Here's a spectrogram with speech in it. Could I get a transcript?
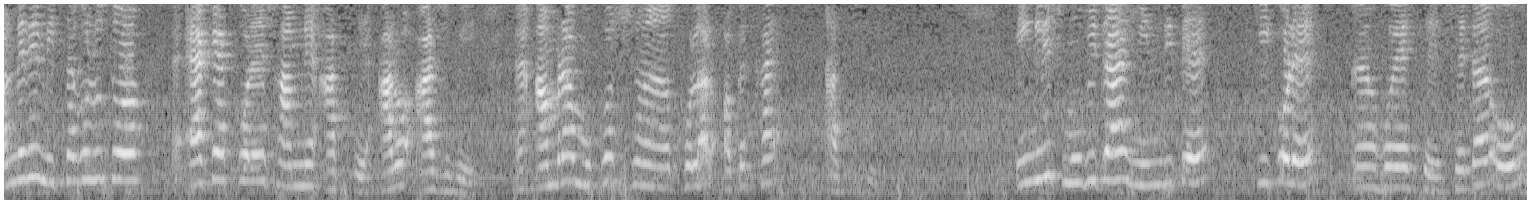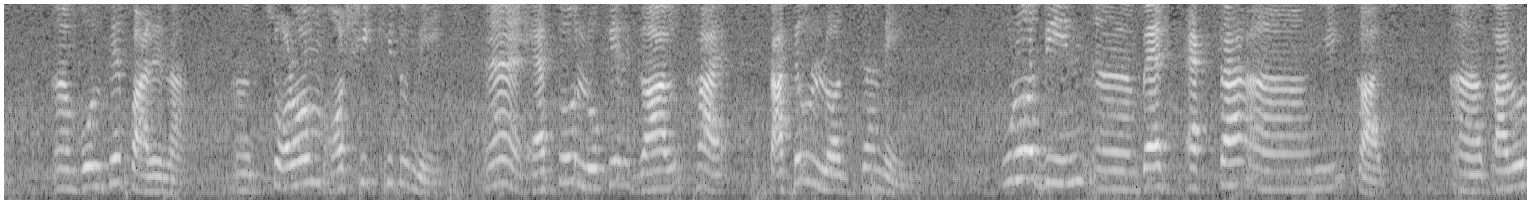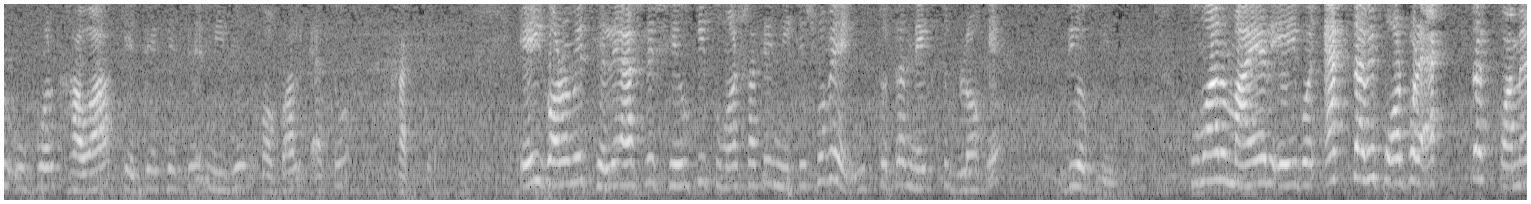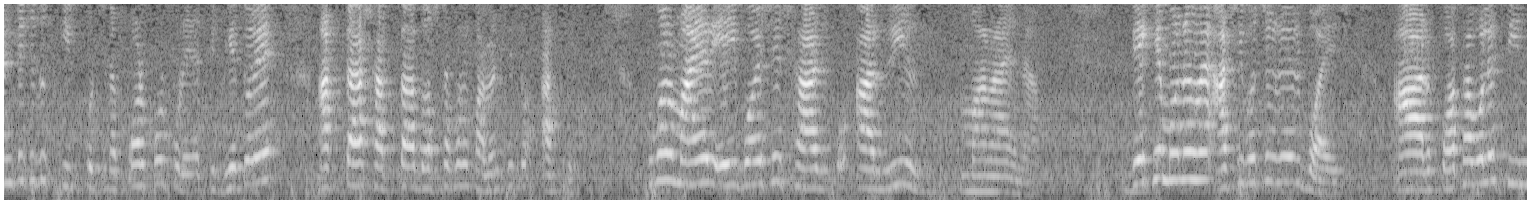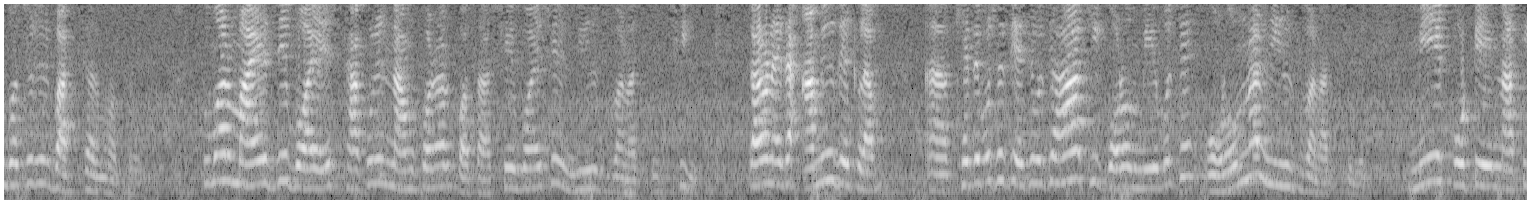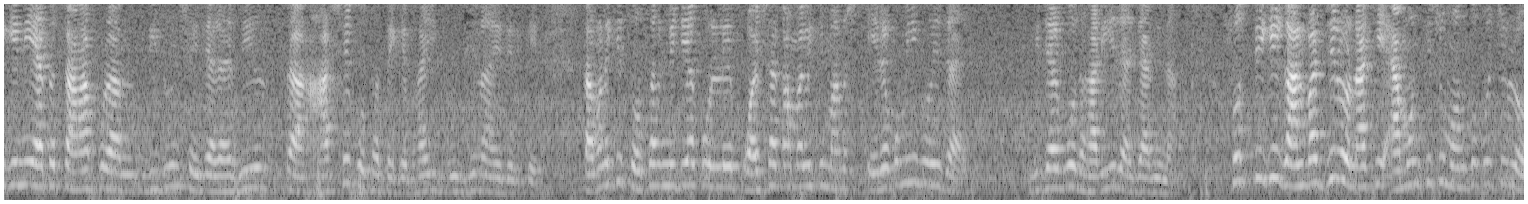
অন্যদের মিথ্যাগুলো তো এক এক করে সামনে আসছে আরও আসবে। আমরা মুখোশ খোলার অপেক্ষায় আছি। ইংলিশ মুভিটা হিন্দিতে কি করে হয়েছে সেটা ও বলতে পারে না। চরম অশিক্ষিত মেয়ে। হ্যাঁ এত লোকের গাল খায়, তাতেও লজ্জা নেই। পুরো দিন ব্যাস একটা কাজ। কারোর উপর খাওয়া কেটে খেতে নিজের কপাল এত খাচ্ছে। এই গরমে ছেলে আসলে সেও কি তোমার সাথে নিচে শোবে? উত্তরটা নেক্সট ব্লকে দিও প্লিজ তোমার মায়ের এই একটা আমি পরপর একটা কমেন্টে কিন্তু স্কিপ করছি না, পরপর পড়ে যাচ্ছি। ভেতরে আটটা, সাতটা, দশটা করে কমেন্ট কিন্তু আছে। তোমার মায়ের এই বয়সে সাজ আর রিলস মানায় না। দেখে মনে হয় আশি বছরের বয়স, আর কথা বলে তিন বছরের বাচ্চার মতো। তোমার মায়ের যে বয়স, ঠাকুরের নাম করার কথা, সে বয়সে রিলস বানাচ্ছে। ছি, কারণ এটা আমিও দেখলাম। খেতে বসেছি, এসে বলছে, হা, কি গরম। মেয়ে বলছে, গরম না রিলস বানাচ্ছিলে। মেয়ে কোটে নাতিকে নিয়ে এত টানা পুরান দিদুন, সেই জায়গায় রিলসটা আসে কোথা থেকে? ভাই, বুঝি না এদেরকে। তার মানে কি সোশ্যাল মিডিয়া করলে পয়সা কামালে কি মানুষ এরকমই হয়ে যায়? বিচারবোধ হারিয়ে যায়, জানি না। সত্যি কি গান বাজছিল, নাকি এমন কিছু মন্তব্য ছিল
